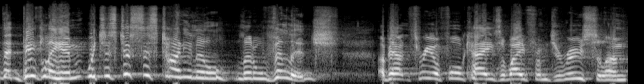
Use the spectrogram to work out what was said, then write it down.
the Bethlehem, which is just this tiny little, little village, about three or four k's away from Jerusalem,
